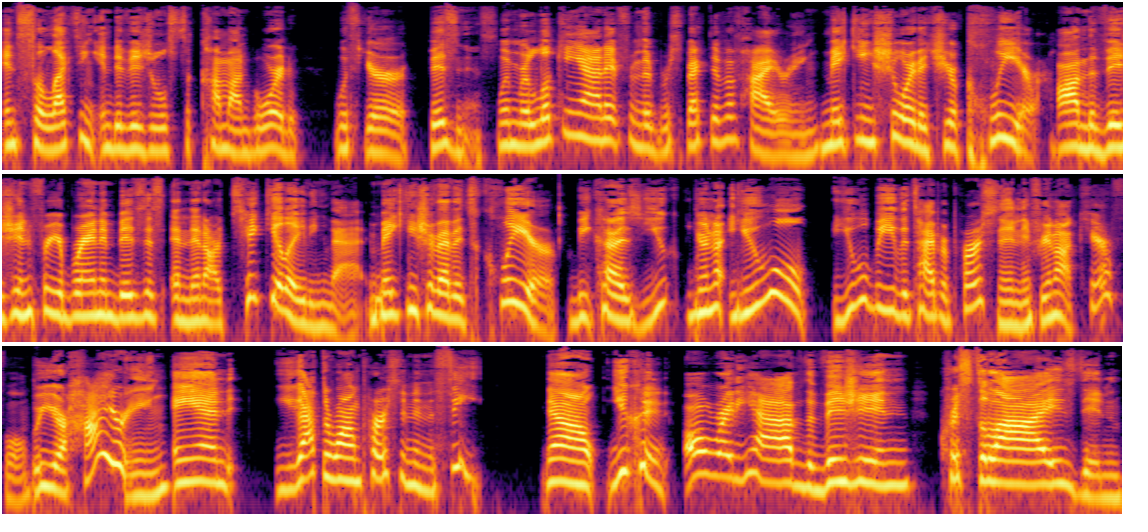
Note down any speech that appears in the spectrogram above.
and selecting individuals to come on board with your business. When we're looking at it from the perspective of hiring, making sure that you're clear on the vision for your brand and business and then articulating that, making sure that it's clear because you you're not you will you will be the type of person if you're not careful where you're hiring and you got the wrong person in the seat. Now, you could already have the vision crystallized and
